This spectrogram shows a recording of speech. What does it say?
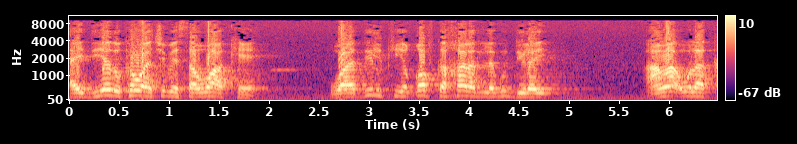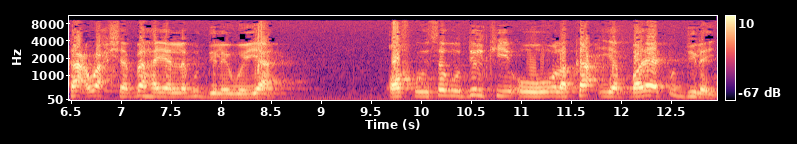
ay diyadu ka waajibaysaa waa kee? Waa dilkii qofka khalad lagu dilay ama ulakac wax shabahaya lagu dilay weeyaan? Qofku isagu dilkii uu ulakac iyo badheedh u dilay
